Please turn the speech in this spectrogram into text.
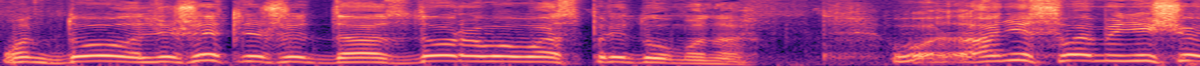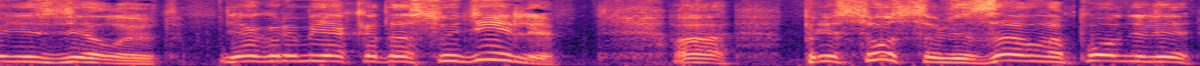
Он долго лежит, лежит, да, здорово у вас придумано. Они с вами ничего не сделают. Я говорю, меня когда судили, а присутствовали, зал наполнили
